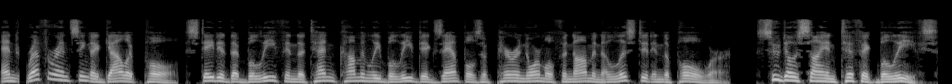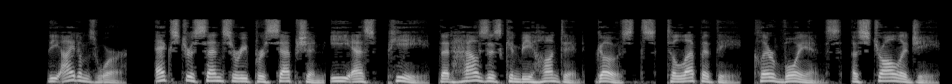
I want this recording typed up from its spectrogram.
And, referencing a Gallup poll, stated that belief in the ten commonly believed examples of paranormal phenomena listed in the poll were pseudoscientific beliefs. The items were extrasensory perception ESP, that houses can be haunted, ghosts, telepathy, clairvoyance, astrology,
